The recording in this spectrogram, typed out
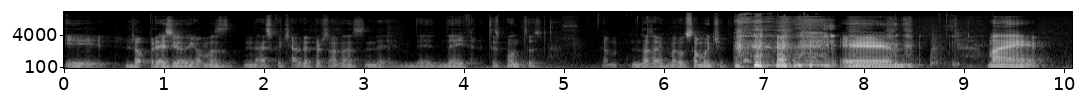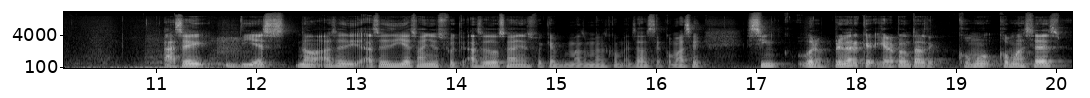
Y lo aprecio, digamos, a escuchar de personas de, de, diferentes puntos. No sé, me gusta mucho. eh, mae, Hace 10, no, hace, hace 10 años, fue, hace 12 años fue que más o menos comenzaste, como hace 5, bueno, primero que, quería preguntarte, ¿cómo, cómo haces,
